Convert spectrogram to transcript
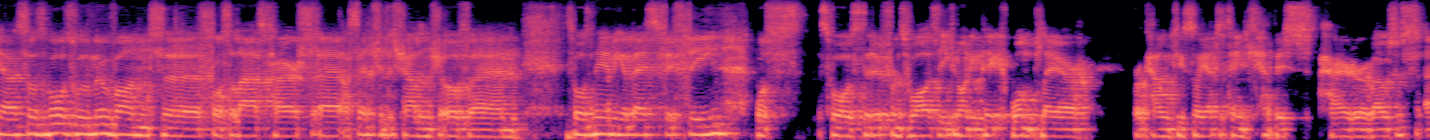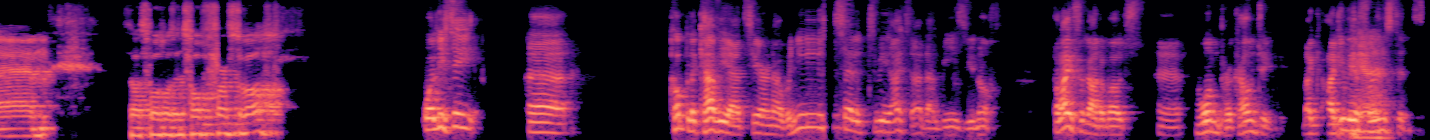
Yeah, so I suppose we'll move on to I suppose the last part. Uh, I sent you the challenge of um, I suppose naming a best fifteen, but I suppose the difference was that you can only pick one player per county, so you had to think a bit harder about it. Um, so I suppose was it tough first of all? Well, you see, a uh, couple of caveats here now. When you said it to me, I thought that'd be easy enough, but I forgot about uh, one per county. Like I'll give you yeah. for instance.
